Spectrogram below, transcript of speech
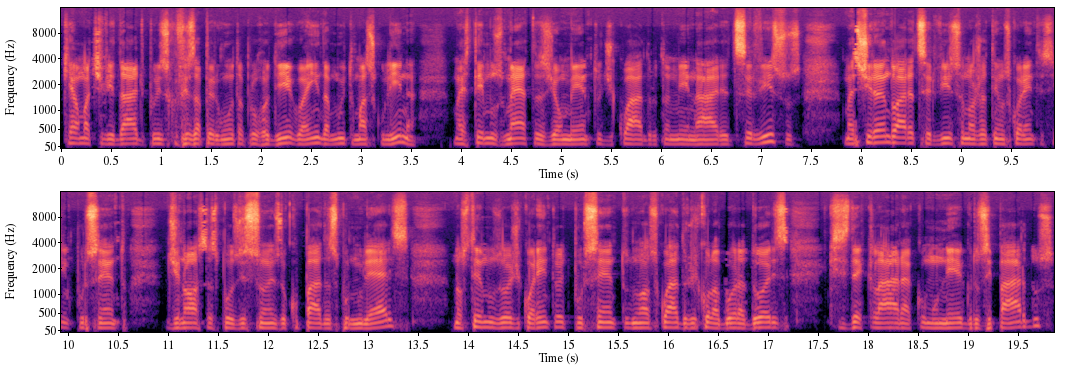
que é uma atividade, por isso que eu fiz a pergunta para o Rodrigo, ainda muito masculina, mas temos metas de aumento de quadro também na área de serviços, mas tirando a área de serviço, nós já temos 45% de nossas posições ocupadas por mulheres. Nós temos hoje 48% do nosso quadro de colaboradores que se declara como negros e pardos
